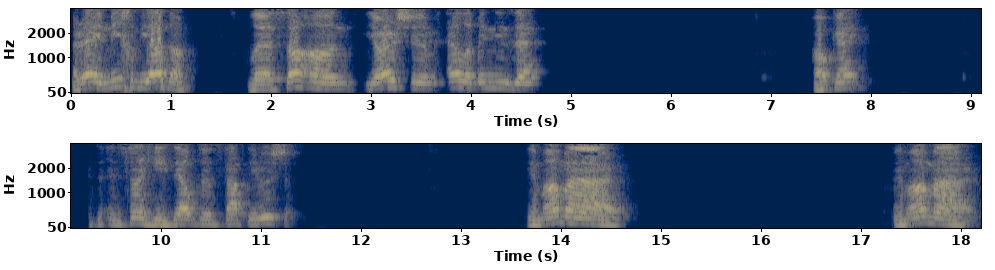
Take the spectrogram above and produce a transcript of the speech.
Hooray, michem biyadam. Le'asa'an yarshim ela bin Okay. And so he's able to stop the Yerusha. Im Amar. Amar.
